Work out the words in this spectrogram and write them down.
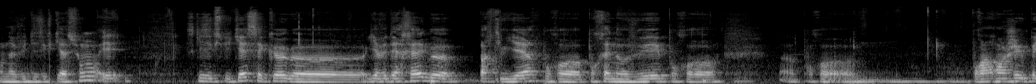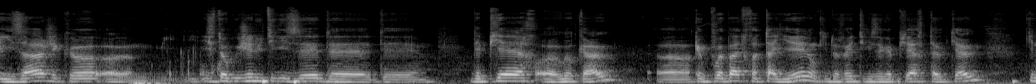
on a vu des explications. Et ce qu'ils expliquaient, c'est que euh, y avait des règles particulières pour, euh, pour rénover, pour, euh, pour, pour arranger le paysage, et que ils étaient obligés d'utiliser des, des, des pierres locales qu'elles ne pouvaient pas être taillées, donc ils devaient utiliser les pierres telles quelles, qui,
